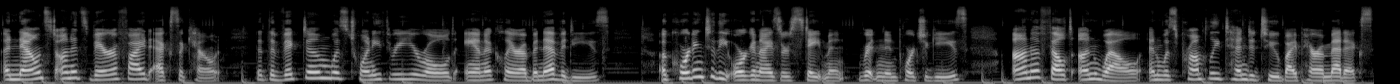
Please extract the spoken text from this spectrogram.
announced on its verified X account that the victim was 23 year old Ana Clara Benevides. According to the organizer's statement, written in Portuguese, Ana felt unwell and was promptly tended to by paramedics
